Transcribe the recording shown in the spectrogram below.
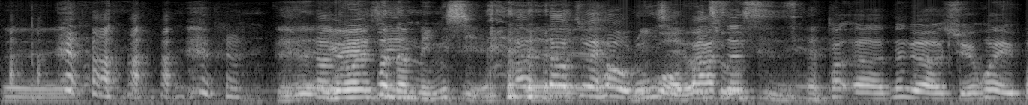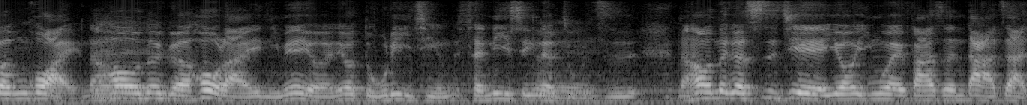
对对对，只 是因为不能明写。他到最后如果发生 事。他呃那个学会崩坏，然后那个后来里面有人又独立成成立新的组织，然后那个世界又因为发生大战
